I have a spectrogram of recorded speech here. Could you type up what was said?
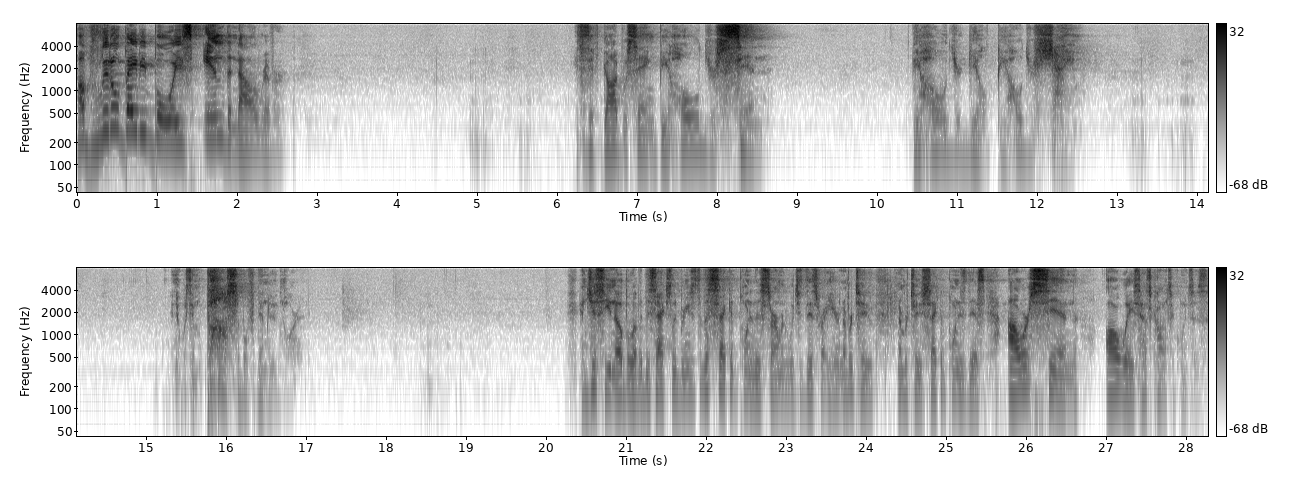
of little baby boys in the Nile River. It's as if God was saying, Behold your sin. Behold your guilt. Behold your shame. It was impossible for them to ignore it. And just so you know, beloved, this actually brings us to the second point of this sermon, which is this right here. Number two. Number two, second point is this our sin always has consequences.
